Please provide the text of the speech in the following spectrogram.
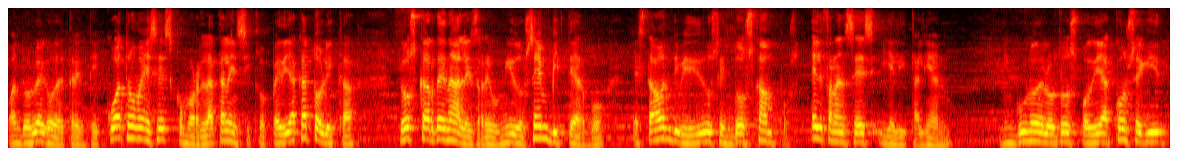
cuando luego de 34 meses, como relata la Enciclopedia Católica, los cardenales reunidos en Viterbo estaban divididos en dos campos, el francés y el italiano. Ninguno de los dos podía conseguir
